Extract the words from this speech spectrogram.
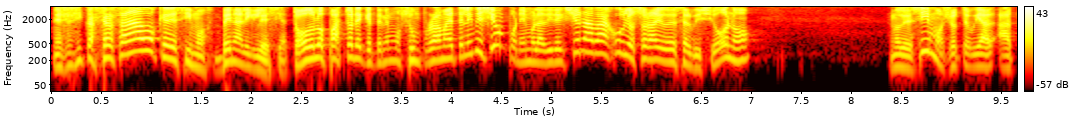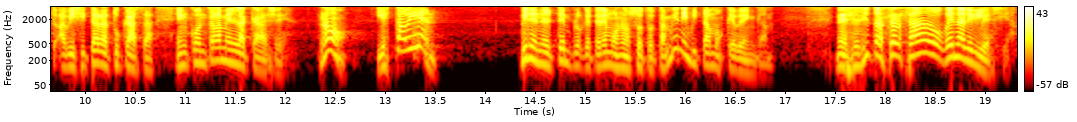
Necesitas ser sanado, ¿qué decimos? Ven a la iglesia. Todos los pastores que tenemos un programa de televisión ponemos la dirección abajo y los horarios de servicio, ¿o no? No decimos, yo te voy a, a visitar a tu casa, encontrame en la calle. No, y está bien. Miren el templo que tenemos nosotros, también invitamos que vengan. Necesitas ser sanado, ven a la iglesia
